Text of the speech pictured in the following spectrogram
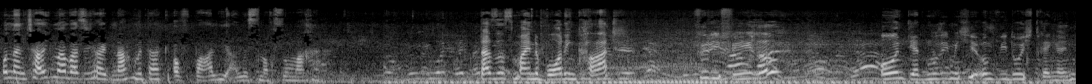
Und dann schaue ich mal, was ich heute Nachmittag auf Bali alles noch so mache. Das ist meine Boarding Card für die Fähre. Und jetzt muss ich mich hier irgendwie durchdrängeln.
